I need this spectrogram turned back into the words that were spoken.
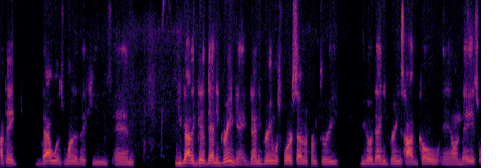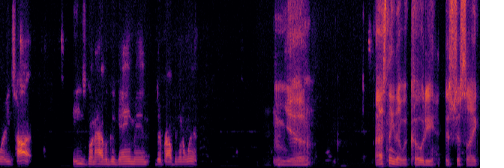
I think that was one of the keys. And you got a good Danny Green game. Danny Green was four seven from three you know Danny Green's hot and cold, and on days where he's hot, he's going to have a good game, and they're probably going to win. Yeah, I just think that with Cody, it's just like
